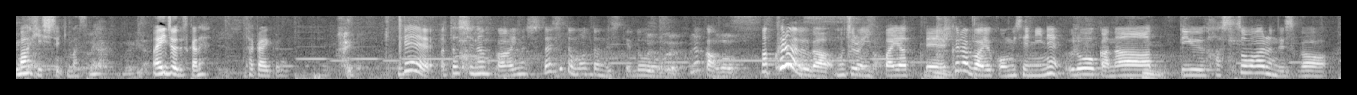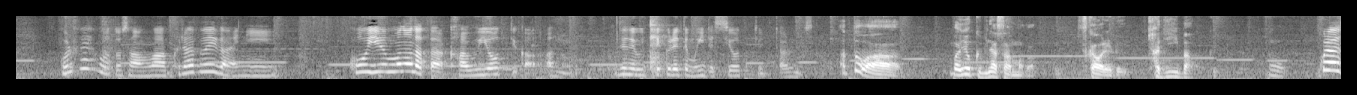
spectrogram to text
麻痺してきますね。まあ以上ですかね。高いくら。いはい。で私なんか今取材してて思ったんですけどなんか、まあ、クラブがもちろんいっぱいあって、クラブはよくお店にね売ろうかなっていう発想はあるんですが、ゴルフエフォートさんはクラブ以外にこういうものだったら買うよっていうかあの全然売ってくれてもいいですよって言ってあるんですか？あとは、まあ、よく皆様が使われるキャディバッグ。これは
